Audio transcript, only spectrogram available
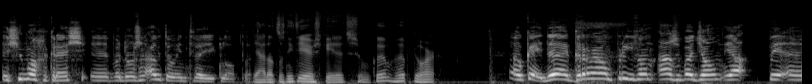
een Schumacher crash, eh, waardoor zijn auto in tweeën klapte. Ja, dat was niet de eerste keer dit seizoen. Kum, hup, door. Oké, de Grand Prix van Azerbeidzjan. Ja, Pe- eh,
